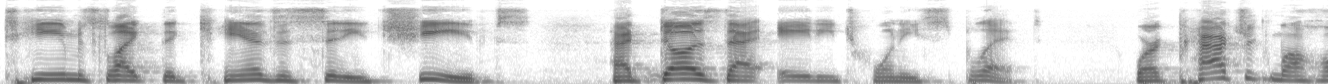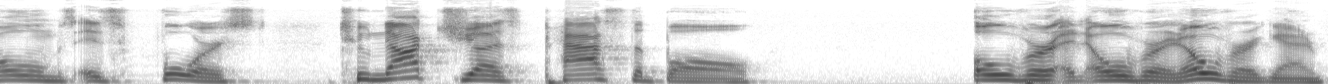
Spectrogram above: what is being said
teams like the Kansas City Chiefs that does that 80-20 split where Patrick Mahomes is forced to not just pass the ball over and over and over again,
